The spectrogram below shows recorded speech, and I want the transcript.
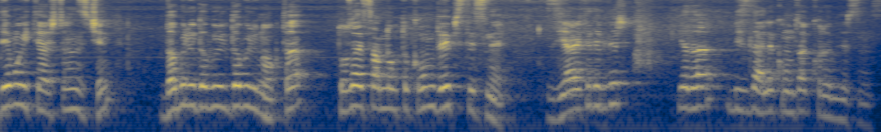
demo ihtiyaçlarınız için www.dozajsan.com web sitesini ziyaret edebilir ya da bizlerle kontak kurabilirsiniz.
